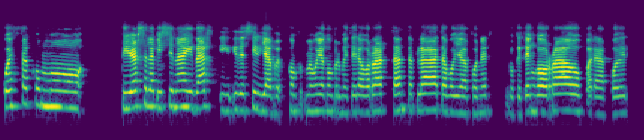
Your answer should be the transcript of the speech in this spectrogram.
cuesta como tirarse a la piscina y dar y, decir, ya me voy a comprometer a ahorrar tanta plata, voy a poner lo que tengo ahorrado para poder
